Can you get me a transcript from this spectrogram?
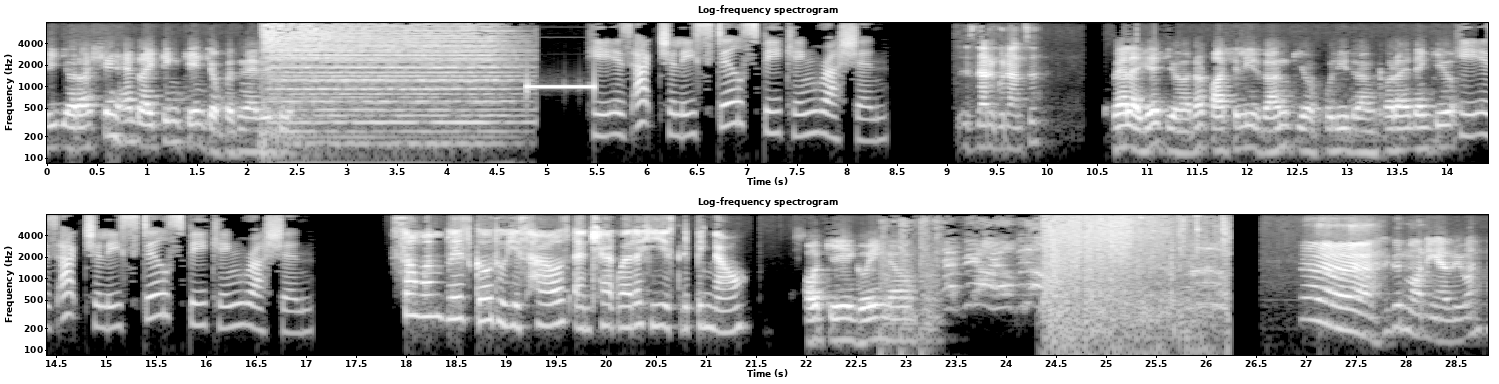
Did your Russian handwriting change your personality? He is actually still speaking Russian. Is that a good answer? Well, I guess you are not partially drunk, you're fully drunk. Alright, thank you. He is actually still speaking Russian. Someone please go to his house and check whether he is sleeping now. Okay, going now. Ah, good morning, everyone.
